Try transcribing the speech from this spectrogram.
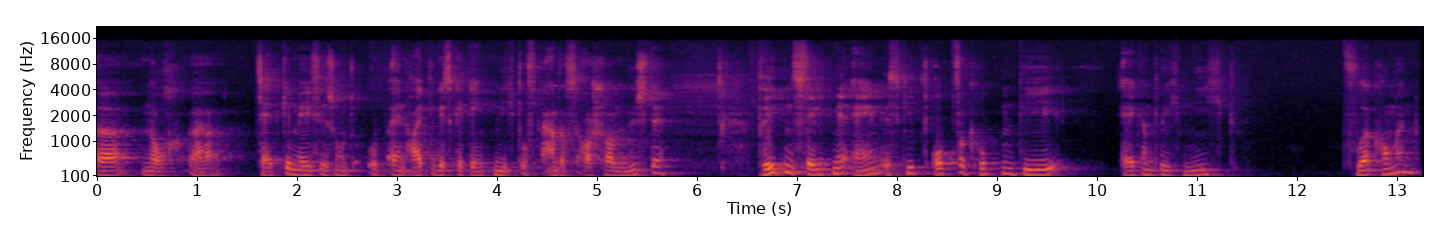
äh, noch äh, zeitgemäß ist und ob ein heutiges Gedenken nicht oft anders ausschauen müsste. Drittens fällt mir ein, es gibt Opfergruppen, die eigentlich nicht vorkommen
